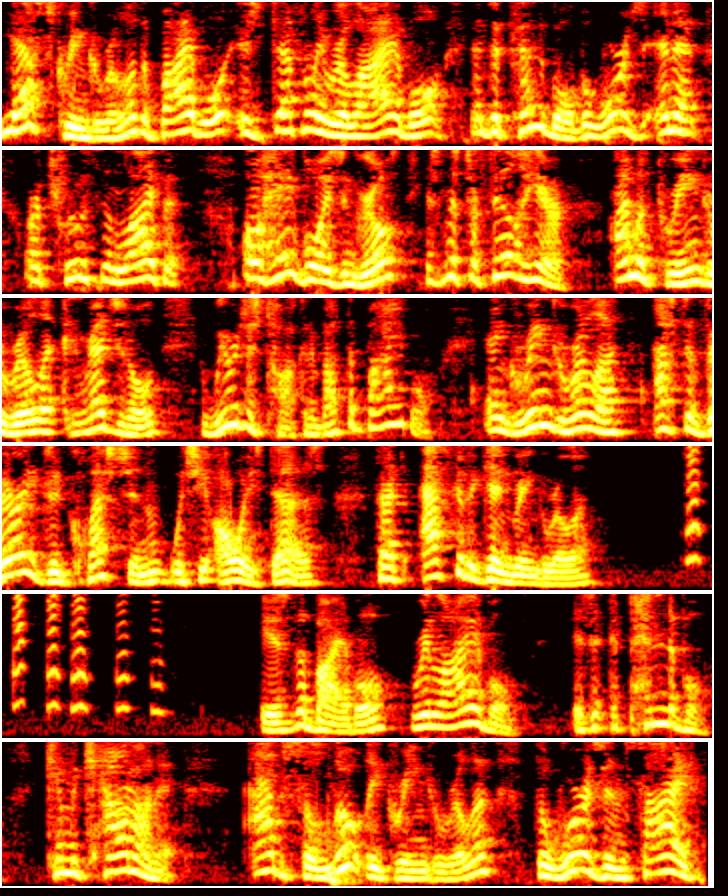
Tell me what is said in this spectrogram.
Yes, Green Gorilla, the Bible is definitely reliable and dependable. The words in it are truth and life. Oh, hey, boys and girls, it's Mr. Phil here. I'm with Green Gorilla and Reginald, and we were just talking about the Bible. And Green Gorilla asked a very good question, which he always does. In fact, ask it again, Green Gorilla. Is the Bible reliable? Is it dependable? Can we count on it? Absolutely, Green Gorilla. The words inside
